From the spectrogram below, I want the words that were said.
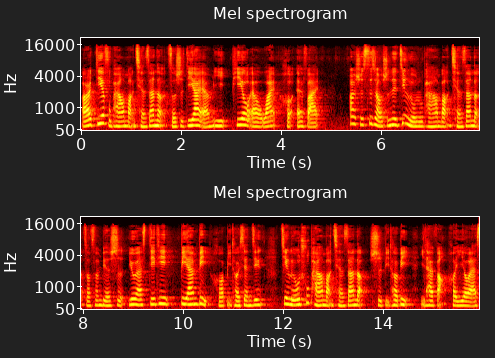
而跌幅排行榜前三的则是 DIME、POLY 和 FI。二十四小时内净流入排行榜前三的则分别是 USDT、BNB 和比特现金，净流出排行榜前三的是比特币、以太坊和 EOS。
